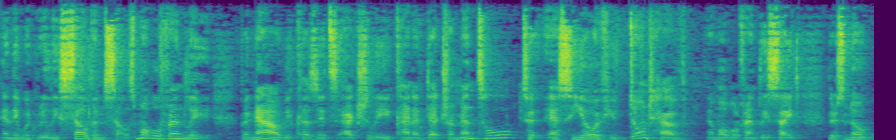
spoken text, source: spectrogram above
And they would really sell themselves mobile friendly. But now, because it's actually kind of detrimental to SEO if you don't have a mobile friendly site, there's no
